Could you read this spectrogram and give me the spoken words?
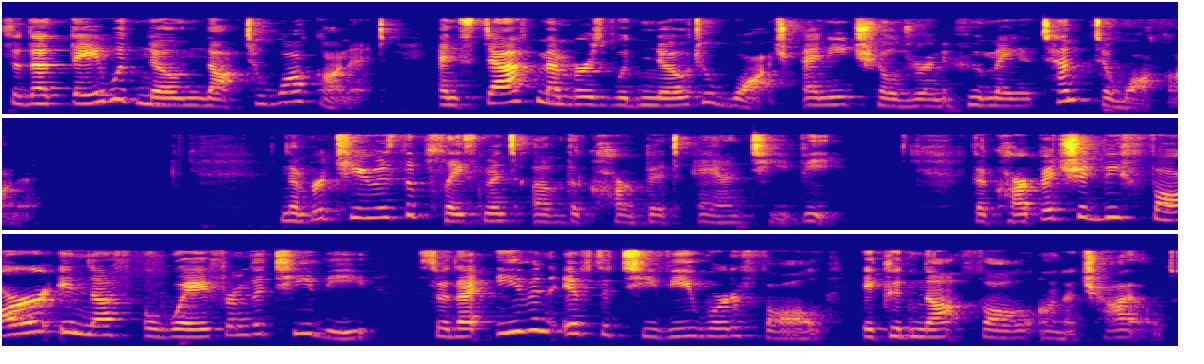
so that they would know not to walk on it, and staff members would know to watch any children who may attempt to walk on it. Number two is the placement of the carpet and TV. The carpet should be far enough away from the TV so that even if the TV were to fall, it could not fall on a child.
